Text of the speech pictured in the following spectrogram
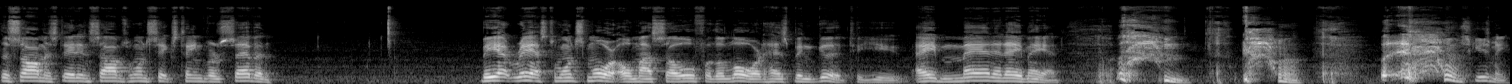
the psalmist did in Psalms 116, verse 7 Be at rest once more, O my soul, for the Lord has been good to you. Amen and amen. Excuse me.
